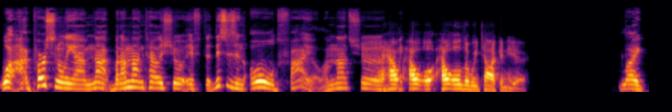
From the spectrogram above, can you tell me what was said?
Well, I personally I'm not, but I'm not entirely sure if the, this is an old file. I'm not sure Uh, how like, how how old are we talking here? like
